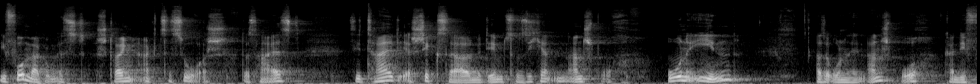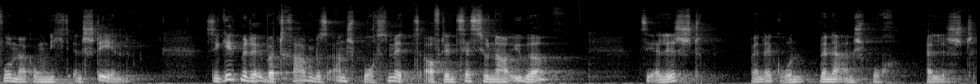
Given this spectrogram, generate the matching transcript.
Die Vormerkung ist streng akzessorisch, das heißt, sie teilt ihr Schicksal mit dem zu sichernden Anspruch. Ohne ihn, also ohne den Anspruch, kann die Vormerkung nicht entstehen. Sie geht mit der Übertragung des Anspruchs mit auf den Zessionar über. Sie erlischt, wenn der, Grund, wenn der Anspruch erlischt.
